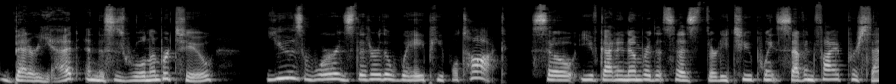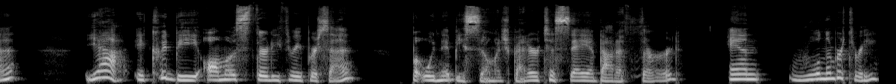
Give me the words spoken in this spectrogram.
Better yet, and this is rule number two, use words that are the way people talk. So you've got a number that says 32.75%. Yeah, it could be almost 33%, but wouldn't it be so much better to say about a third? And rule number three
